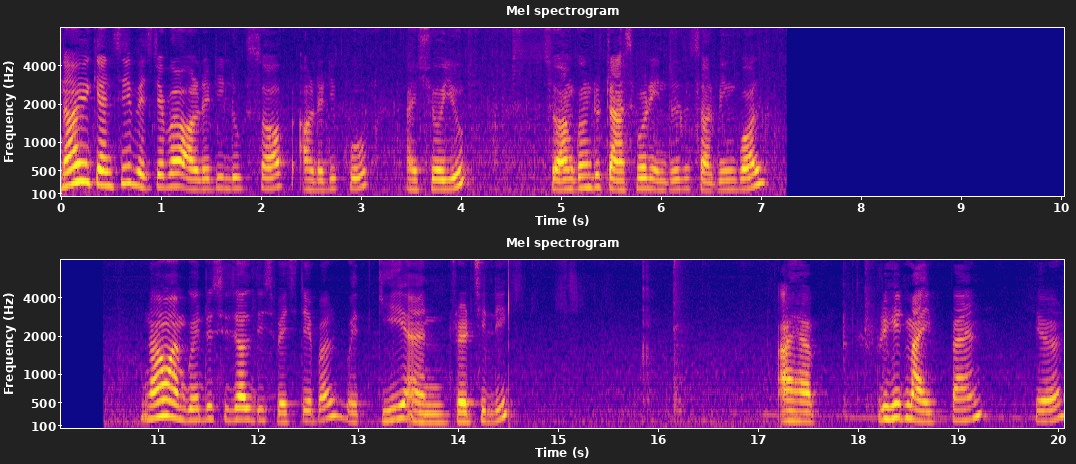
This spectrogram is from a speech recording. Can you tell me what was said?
Now you can see vegetable already looks soft, already cooked. I show you. So I'm going to transfer into the serving bowl. Now I'm going to sizzle this vegetable with ghee and red chili. I have preheat my pan here.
